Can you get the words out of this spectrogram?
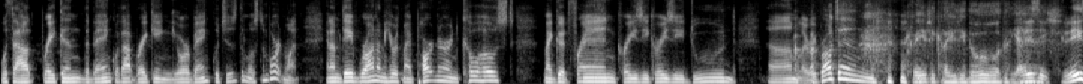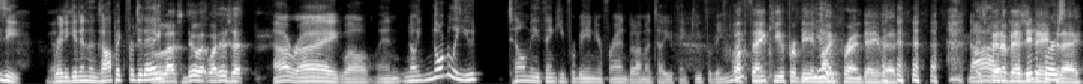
without breaking the bank, without breaking your bank, which is the most important one. And I'm Dave Braun. I'm here with my partner and co-host, my good friend, crazy, crazy dude, um, Larry Broughton. crazy, crazy dude. Yes. Crazy, crazy. Yes. Ready to get into the topic for today? Let's do it. What is it? All right. Well, and no, normally you tell me thank you for being your friend, but I'm going to tell you thank you for being my well, friend. thank you for being you. my friend, David. nah, it's been a busy day first. today.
